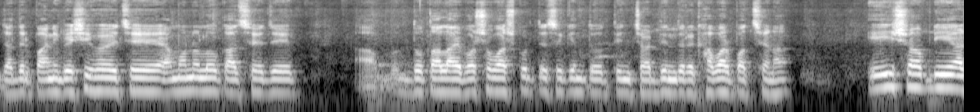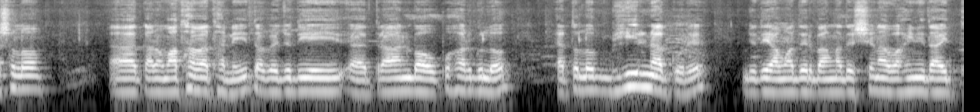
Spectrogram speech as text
যাদের পানি বেশি হয়েছে, এমনও লোক আছে যে দোতলায় বসবাস করতেছে, কিন্তু তিন চার দিন ধরে খাবার পাচ্ছে না। এই সব নিয়ে আসলে কারও মাথা ব্যথা নেই। তবে যদি এই ত্রাণ বা উপহারগুলো এত লোক ভিড় না করে, যদি আমাদের বাংলাদেশ সেনাবাহিনী দায়িত্ব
